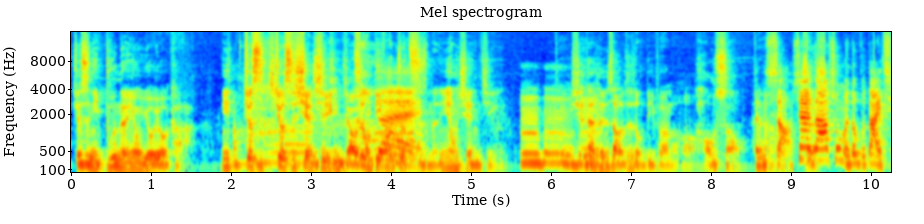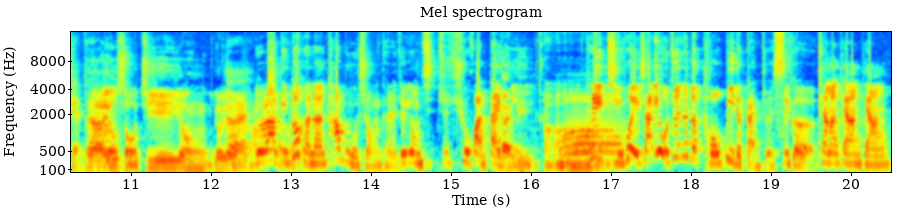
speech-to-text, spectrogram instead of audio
就是你不能用悠悠卡，你就是就是现金，这种地方就只能用现金。嗯哼，现在很少这种地方了哦。好少。很少。现在大家出门都不带钱的。对啊，用手机用悠游对卡，有啦，顶多可能汤姆熊可能就用就去换代币代币，啊，可以体会一下，因为我觉得那个投币的感觉是个，锵啷锵啷锵。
